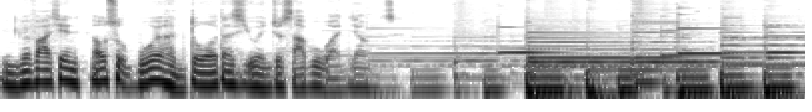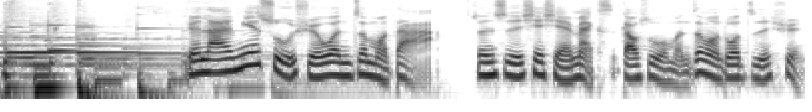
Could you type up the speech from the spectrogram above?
你会发现老鼠不会很多，但是永远就杀不完这样子。原来灭鼠学问这么大，真是谢谢 Max 告诉我们这么多资讯。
